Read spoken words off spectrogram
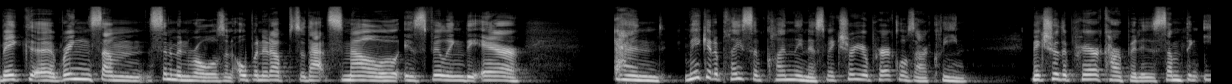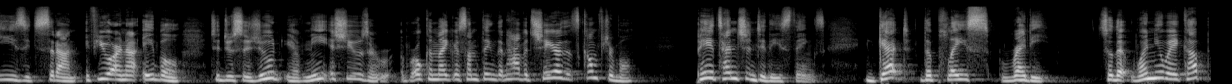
Bake, uh, bring some cinnamon rolls and open it up so that smell is filling the air. And make it a place of cleanliness. Make sure your prayer clothes are clean. Make sure the prayer carpet is something easy to sit on. If you are not able to do sujood, you have knee issues or a broken leg or something, then have a chair that's comfortable. Pay attention to these things. Get the place ready so that when you wake up,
